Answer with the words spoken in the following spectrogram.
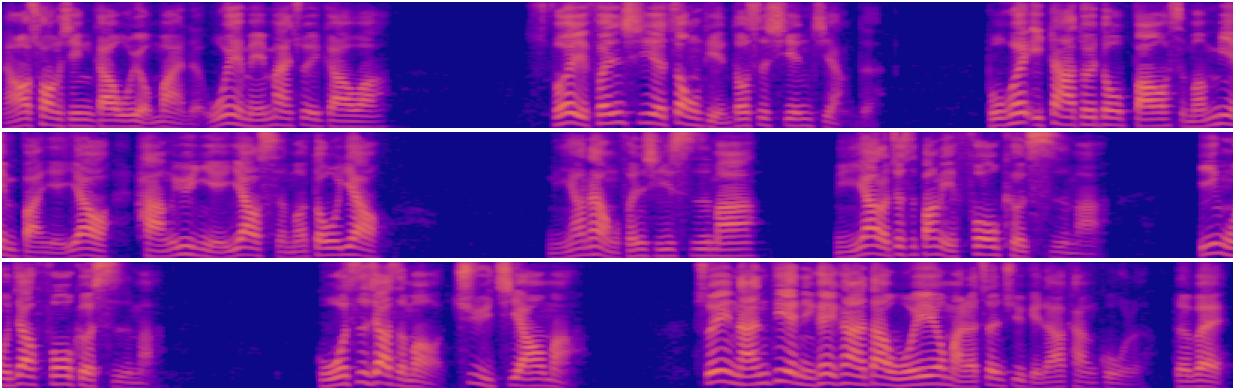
然后创新高，我有卖的，我也没卖最高啊。所以分析的重点都是先讲的，不会一大堆都包，什么面板也要，航运也要，什么都要。你要那种分析师吗？你要的就是帮你 focus 嘛，英文叫 focus 嘛，国字叫什么？聚焦嘛。所以南电你可以看得到，我也有买的证据给大家看过了，对不对？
